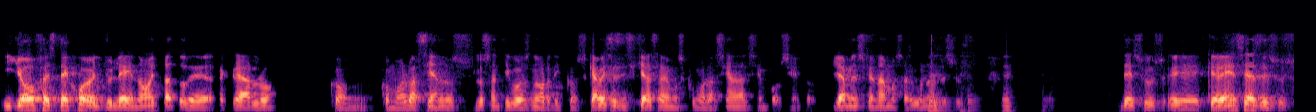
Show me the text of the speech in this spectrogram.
y yo festejo el Yule, ¿no? Y trato de recrearlo como lo hacían los, los, antiguos nórdicos, que a veces ni siquiera sabemos cómo lo hacían al 100%. Ya mencionamos algunas de sus, de sus eh, creencias, de sus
